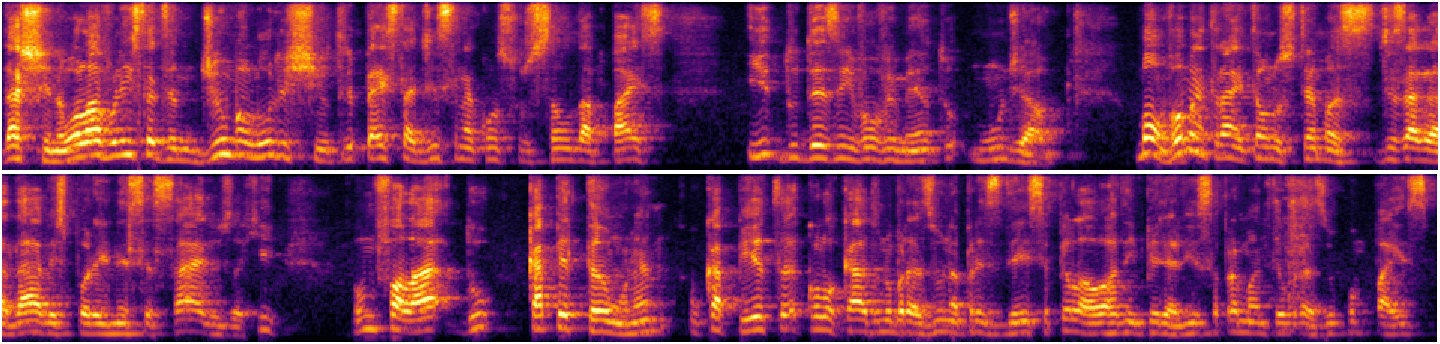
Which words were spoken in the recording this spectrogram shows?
da China. O Olavo Lins está dizendo: Dilma, Lula e Xi, o tripé estadista na construção da paz e do desenvolvimento mundial. Bom, vamos entrar então nos temas desagradáveis, porém necessários aqui. Vamos falar do capetão, né? O capeta colocado no Brasil na presidência pela ordem imperialista para manter o Brasil como país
